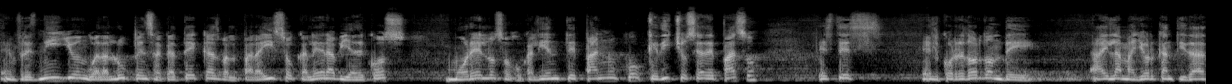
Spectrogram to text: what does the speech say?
En Fresnillo, en Guadalupe, en Zacatecas, Valparaíso, Calera, Villa de Cos, Morelos, Ojo Caliente, Pánuco, que dicho sea de paso, este es el corredor donde hay la mayor cantidad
